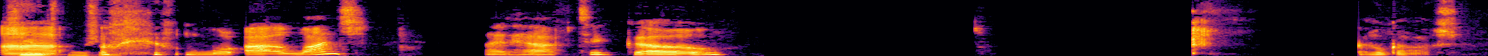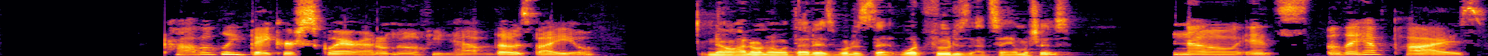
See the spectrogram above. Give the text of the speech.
Uh, portion. Lu- uh, lunch, I'd have to go. Oh gosh. Probably Bakers Square. I don't know if you have those by you. No, I don't know what that is. What is that? What food is that? Sandwiches? No, it's well they have pies.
